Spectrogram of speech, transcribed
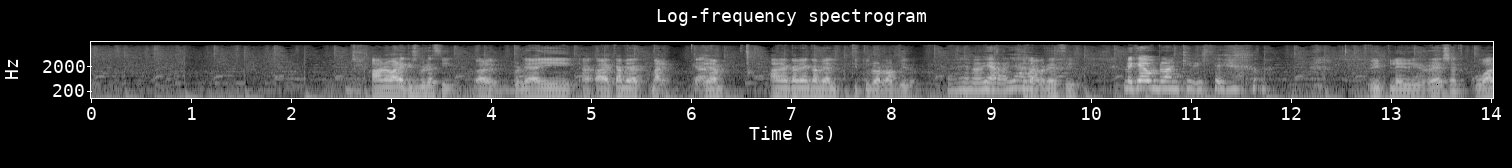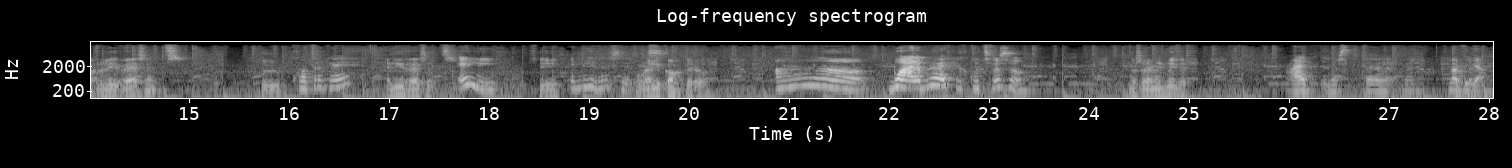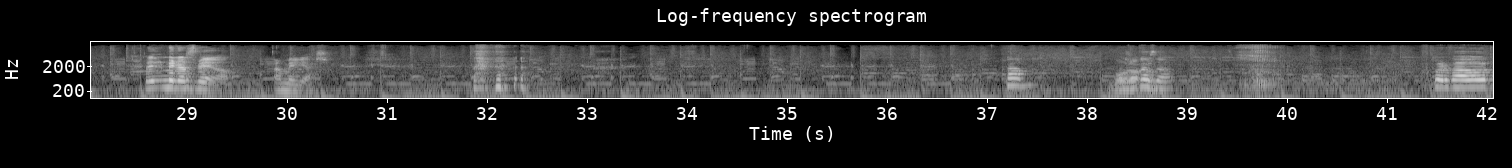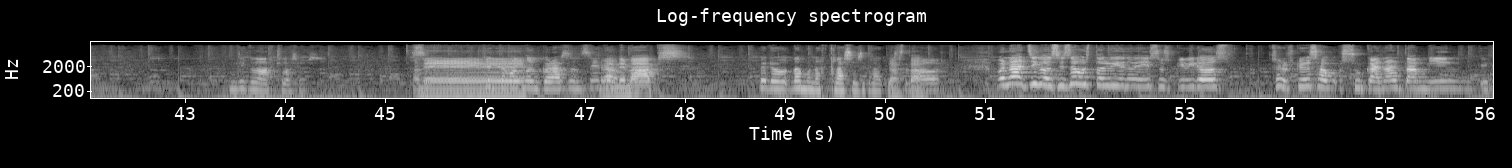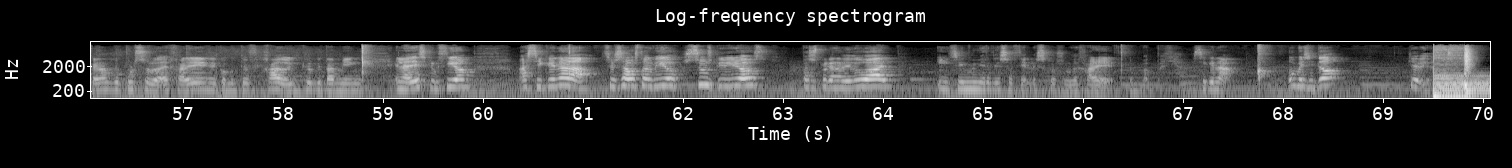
Ah, no, vale, que es Brezi. Vale, pone ahí. ah, Vale, cambia. Vale. Tenía- Ah, cambia, cambia el título rápido. Me había Era rayado. Brezi. Me quedo en plan que dice... Triple Elite Reset, 4 Elite Resets. ¿Cuatro qué? Elite Resets. Eli. Sí, Eli Reset. como un helicóptero. Ah. Buah, la primera vez que escucho eso. No se ven mis vídeos. Ah, los... eh, me ha pillado. Me, los veo. A medias. Pam. A su casa. Por favor. Necesito unas clases. Que te mando un Grande. corazoncito. Grande Max. Pero dame unas clases gratis, Ya por está. favor. Bueno, nada, chicos, si os ha gustado el vídeo no olvidéis suscribiros, Suscribiros a su canal también. El canal de Pulso lo dejaré en el comentario fijado y creo que también en la descripción. Así que nada, si os ha gustado el vídeo, suscribiros, pasos por el canal de Dual y en mis redes sociales que os lo dejaré en pantalla. Así que nada, un besito y adiós.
